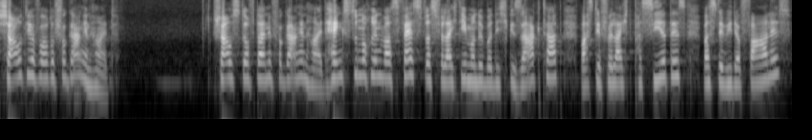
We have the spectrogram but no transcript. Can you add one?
Schaut ihr auf eure Vergangenheit? Schaust du auf deine Vergangenheit? Hängst du noch in was fest, was vielleicht jemand über dich gesagt hat, was dir vielleicht passiert ist, was dir widerfahren ist?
